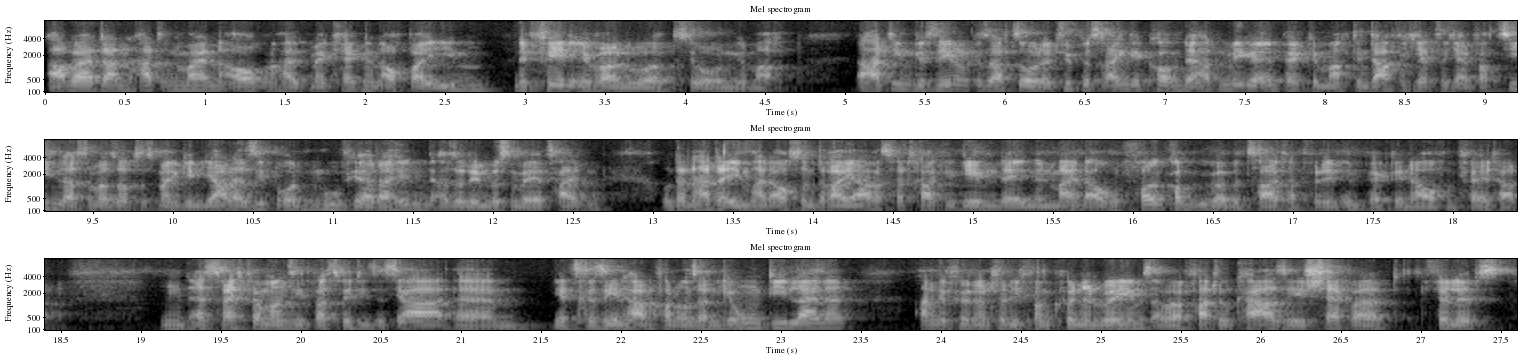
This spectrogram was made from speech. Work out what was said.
Aber dann hat in meinen Augen halt McKagan auch bei ihm eine Fehlevaluation gemacht. Er hat ihn gesehen und gesagt, so, der Typ ist reingekommen, der hat einen mega Impact gemacht, den darf ich jetzt nicht einfach ziehen lassen, weil sonst ist mein genialer Siebrunden-Move ja dahin, also den müssen wir jetzt halten. Und dann hat er ihm halt auch so einen Dreijahresvertrag gegeben, der ihn in meinen Augen vollkommen überbezahlt hat für den Impact, den er auf dem Feld hat. Und erst recht, wenn man sieht, was wir dieses Jahr ähm, jetzt gesehen haben von unseren jungen D-Linern, angeführt natürlich von Quinnen Williams, aber Fatou Kasi, Shepard, Phillips,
